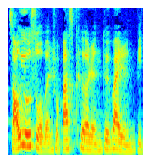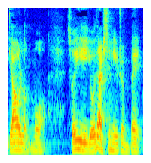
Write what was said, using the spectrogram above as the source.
早有所闻，说巴斯克人对外人比较冷漠。所以有点心理准备。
